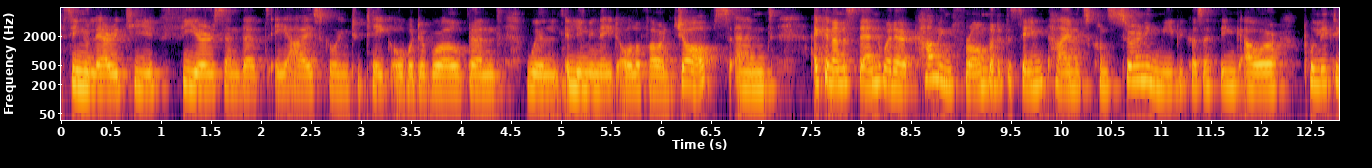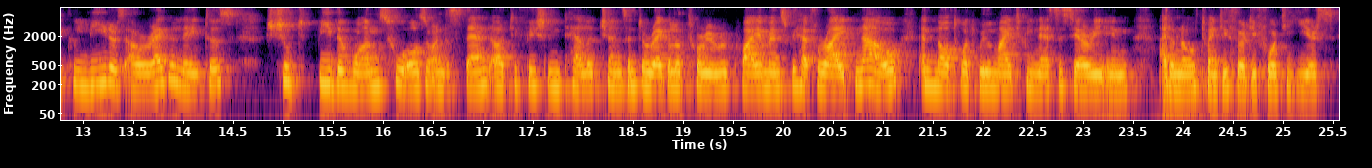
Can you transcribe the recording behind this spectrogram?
singularity fears, and that AI is going to take over the world and will eliminate all of our jobs. And I can understand where they're coming from, but at the same time, it's concerning me because I think our political leaders, our regulators, should be the ones who also understand artificial intelligence and the regulatory requirements we have right now and not what will might be necessary in, I don't know, 20, 30, 40 years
